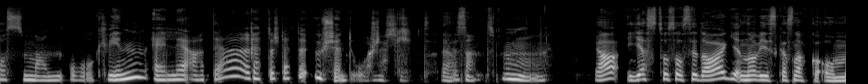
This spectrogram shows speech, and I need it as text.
hos mann og kvinnen, eller at det er rett og slett ukjent årsak. Ja. Det er sant. Mm. Ja, gjest hos oss i dag når vi skal snakke om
